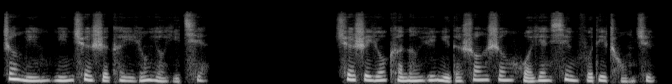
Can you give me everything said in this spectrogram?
证明您确实可以拥有一切，确实有可能与你的双生火焰幸福地重聚，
